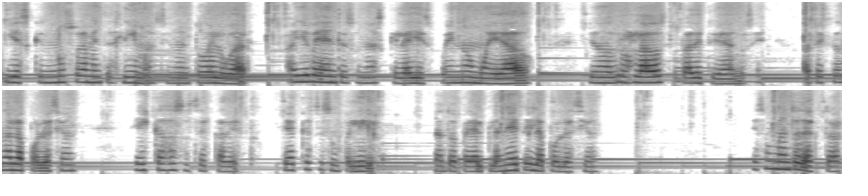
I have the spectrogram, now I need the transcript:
Y es que no solamente es Lima, sino en todo el lugar. Hay diferentes zonas que el aire es bueno o moderado, pero en otros lados está deteriorándose, afectando a la población y hay casos acerca de esto, ya que esto es un peligro, tanto para el planeta y la población. Es momento de actuar,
